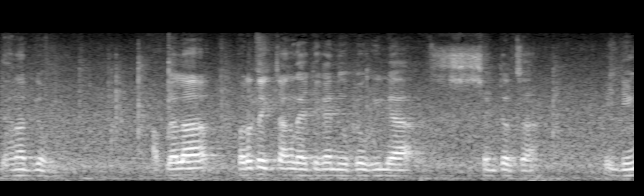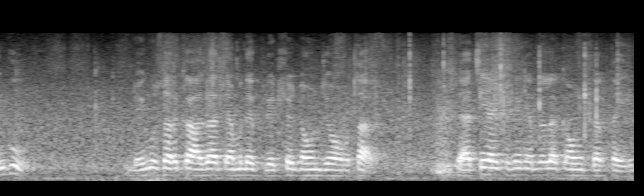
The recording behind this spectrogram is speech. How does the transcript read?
ध्यानात घेऊन आपल्याला परत एक चांगला या ठिकाणी उपयोग होईल या सेंटरचा. की डेंगू डेंग्यूसारखा आजार त्यामध्ये प्लेटलेट डाऊन जेव्हा होतात त्याचे या ठिकाणी आपल्याला काउंट करता येईल.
